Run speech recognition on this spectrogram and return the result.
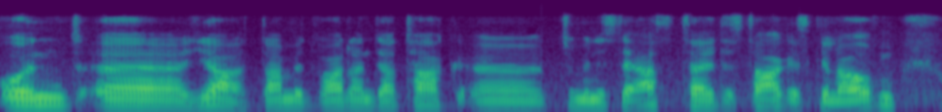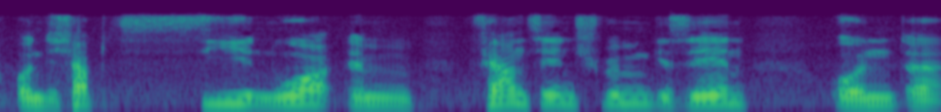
Und äh, ja, damit war dann der Tag, äh, zumindest der erste Teil des Tages gelaufen. Und ich habe sie nur im Fernsehen schwimmen gesehen. Und äh,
